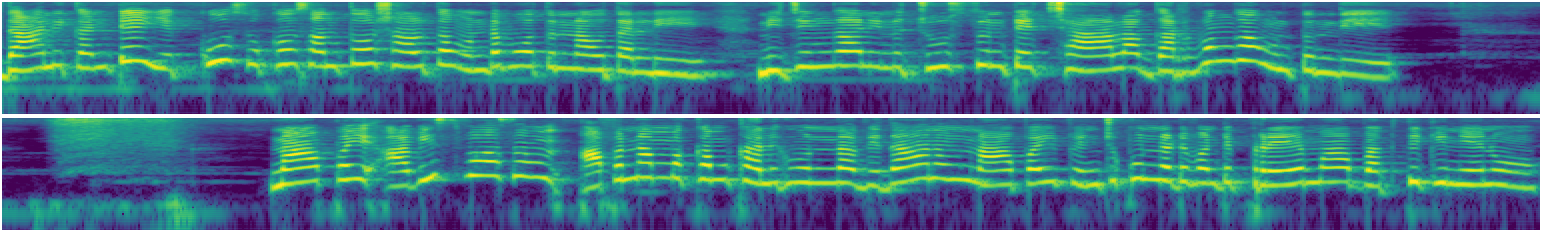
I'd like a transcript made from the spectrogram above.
దానికంటే ఎక్కువ సుఖ సంతోషాలతో ఉండబోతున్నావు తల్లి. నిజంగా నిన్ను చూస్తుంటే చాలా గర్వంగా ఉంటుంది. నాపై అవిశ్వాసం అపనమ్మకం కలిగి ఉన్న విధానం నాపై పెంచుకున్నటువంటి ప్రేమ భక్తికి నేను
